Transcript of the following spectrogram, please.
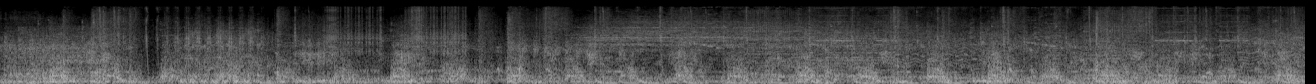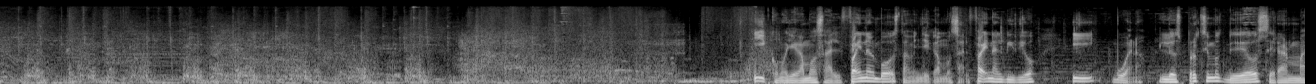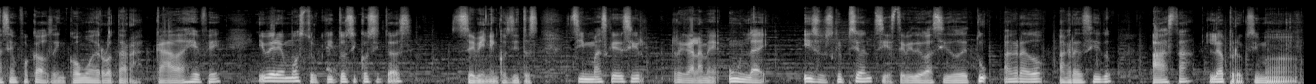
Y como llegamos al final boss, también llegamos al final video. Y bueno, los próximos videos serán más enfocados en cómo derrotar a cada jefe y veremos truquitos y cositas. Se vienen cositas. Sin más que decir, regálame un like y suscripción si este video ha sido de tu agrado. Agradecido. Hasta la próxima.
